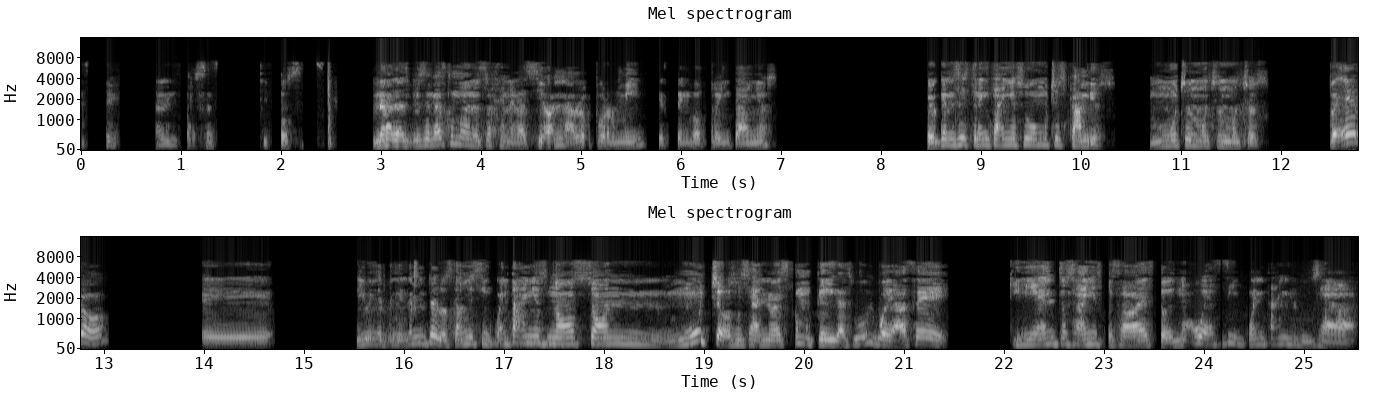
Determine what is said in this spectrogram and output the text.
este, talentosas, exitosas. No, las personas como de nuestra generación, hablo por mí, que tengo 30 años, creo que en esos 30 años hubo muchos cambios, muchos, muchos, muchos. Pero, eh, independientemente de los cambios, 50 años no son muchos, o sea, no es como que digas, uy, güey, hace 500 años pasaba esto, no, güey, hace 50 años, o sea,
